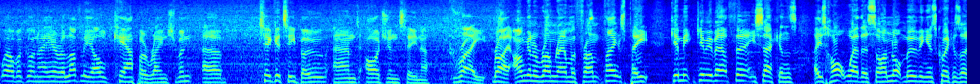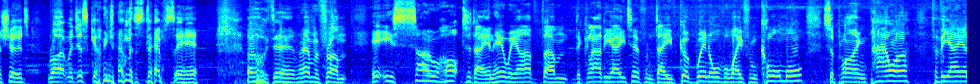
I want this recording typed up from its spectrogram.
Well, we're going to hear a lovely old Chiappa arrangement, uh, Tiggity Boo and Argentina. Great. Right, I'm going to run round the front. Thanks, Pete. Give me give me about 30 seconds. It's hot weather, so I'm not moving as quick as I should. Right, we're just going down the steps here. Oh dear, round the front. It is so hot today, and here we have um, the Gladiator from Dave Goodwin, all the way from Cornwall, supplying power for the A&R,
